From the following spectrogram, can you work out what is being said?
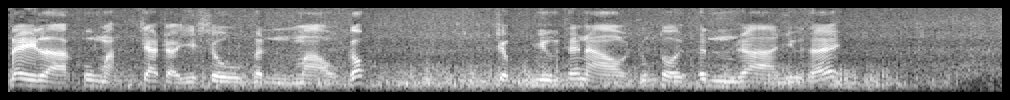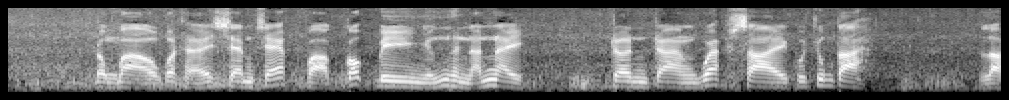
Đây là khuôn mặt cha trời Giêsu hình màu gốc. Chụp như thế nào chúng tôi in ra như thế. Đồng bào có thể xem xét và copy những hình ảnh này trên trang website của chúng ta là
